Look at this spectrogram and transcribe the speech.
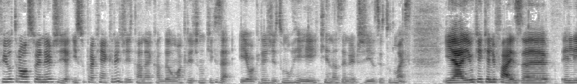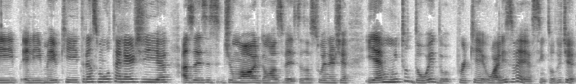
filtram a sua energia. Isso pra quem acredita, né? Cada um acredita no que quiser. Eu acredito no reiki, nas energias e tudo mais. E aí, o que, que ele faz? É, ele, ele meio que transmuta a energia, às vezes de um órgão, às vezes a sua energia. E é muito doido, porque o Alice vê, assim, todo dia.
